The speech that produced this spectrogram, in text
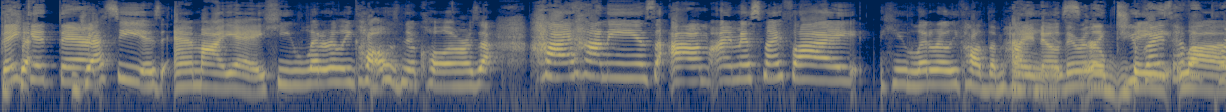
They Je- get there. Jesse is MIA. He literally calls Nicole and Rosa, "Hi, honeys. Um, I missed my flight." He literally called them I honeys. know. They were like, Do you guys have loves." a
